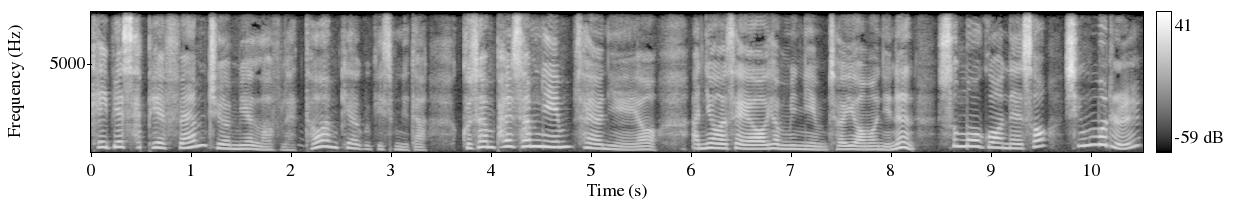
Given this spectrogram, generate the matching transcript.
KBS 해피 FM 주현미의 러브레터 함께하고 계십니다. 9383님 사연이에요. 안녕하세요 현미님. 저희 어머니는 수목원에서 식물을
